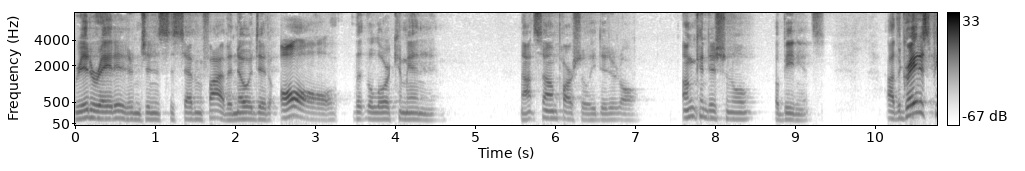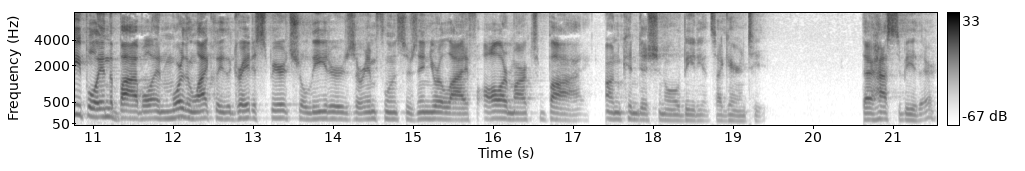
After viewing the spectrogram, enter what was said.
Reiterated in Genesis 7 5. And Noah did all that the Lord commanded him. Not some partial, he did it all. Unconditional obedience. Uh, the greatest people in the Bible, and more than likely the greatest spiritual leaders or influencers in your life, all are marked by unconditional obedience, I guarantee you. There has to be there.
